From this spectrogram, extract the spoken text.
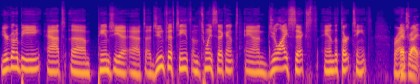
You're going to be at um, Pangea at uh, June 15th and the 22nd, and July 6th and the 13th, right? That's right.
